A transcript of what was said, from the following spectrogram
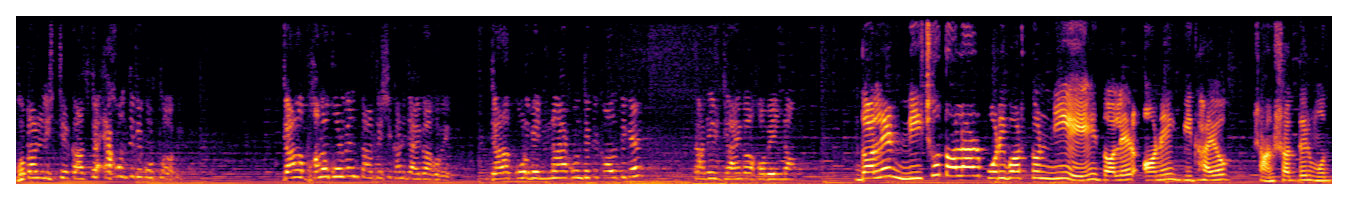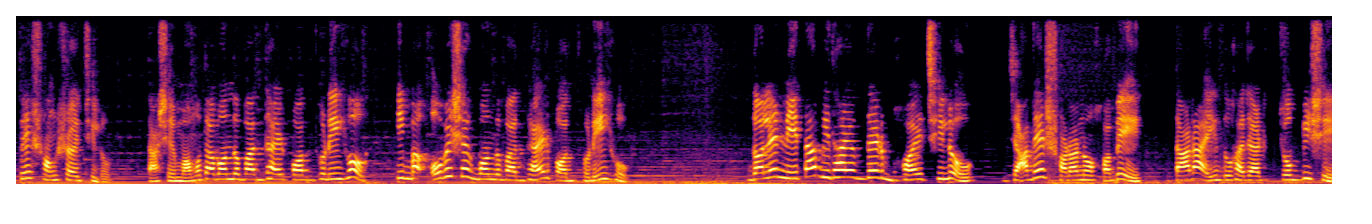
ভোটার লিস্টের কাজটা এখন থেকে করতে হবে। যারা ভালো করবেন, তাদের সেখানে জায়গা হবে। যারা করবেন না এখন থেকে, কাল থেকে, তাদের জায়গা হবে না। দলের নিচু তলার পরিবর্তন নিয়ে দলের অনেক বিধায়ক সাংসদদের মধ্যে সংশয় ছিল। তা সে মমতা বন্দ্যোপাধ্যায়ের পথ ধরেই হোক কিংবা অভিষেক বন্দ্যোপাধ্যায়ের পথ ধরেই হোক। দলের নেতা বিধায়কদের ভয় ছিল, যাদের সরানো হবে তারাই দু হাজার চব্বিশে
